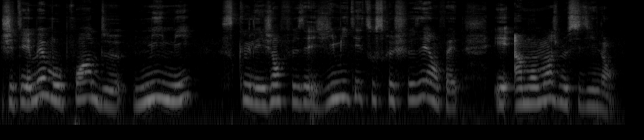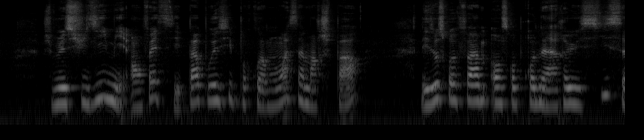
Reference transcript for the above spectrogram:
J'étais même au point de mimer ce que les gens faisaient. J'imitais tout ce que je faisais en fait. Et à un moment, je me suis dit non. Je me suis dit, mais en fait, c'est pas possible. Pourquoi moi, ça marche pas? Les autres femmes entrepreneurs réussissent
